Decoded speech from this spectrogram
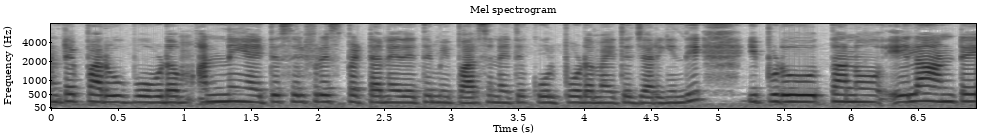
అంటే పరువు పోవడం అన్నీ అయితే సెల్ఫ్ రెస్పెక్ట్ అనేది అయితే మీ పర్సన్ అయితే కోల్పోవడం అయితే జరిగింది ఇప్పుడు తను ఎలా అంటే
